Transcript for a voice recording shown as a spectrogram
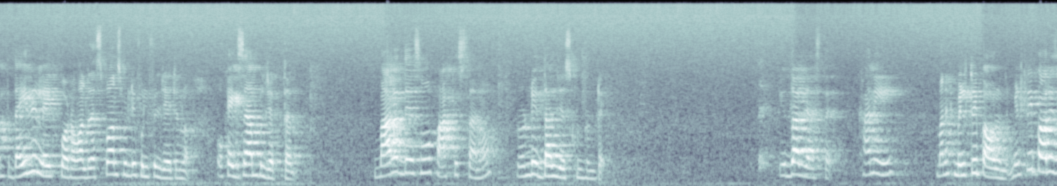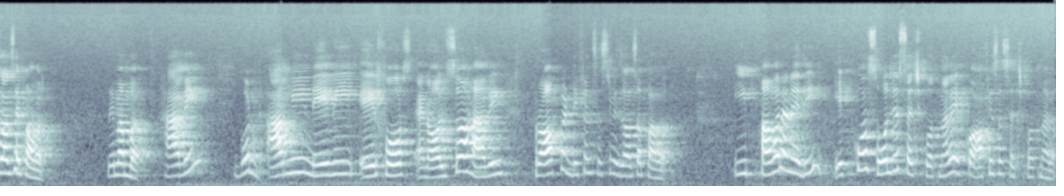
అంత ధైర్యం లేకపోవడం వాళ్ళ రెస్పాన్సిబిలిటీ ఫుల్ఫిల్ చేయడంలో ఒక ఎగ్జాంపుల్ చెప్తాను. భారతదేశం పాకిస్తాను రెండు యుద్ధాలు చేసుకుంటుంటాయి. యుద్ధాలు చేస్తాయి. కానీ మనకి మిలిటరీ పవర్ ఉంది. Military power is also power remember having good army navy air force and also having proper defence system is also power ఈ పవర్ అనేది ఎక్కువ సోల్జర్స్ చచ్చిపోతున్నారు ఎక్కువ ఆఫీసర్స్ చచ్చిపోతున్నారు.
